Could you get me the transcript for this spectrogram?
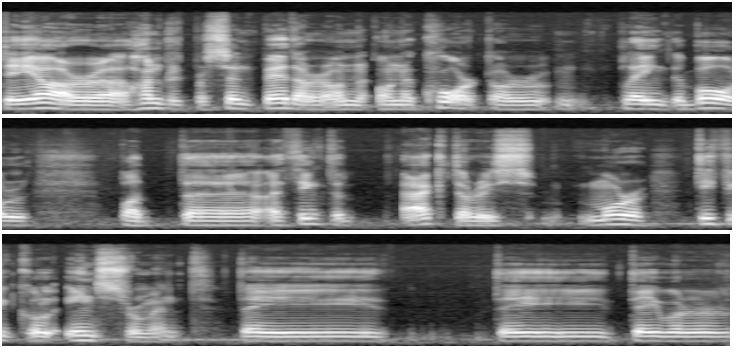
they are 100% better on, on a court or playing the ball. But uh, I think that actor is more difficult instrument. They they they were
